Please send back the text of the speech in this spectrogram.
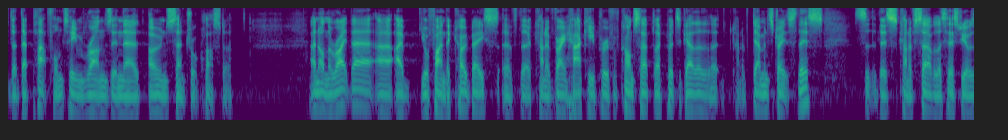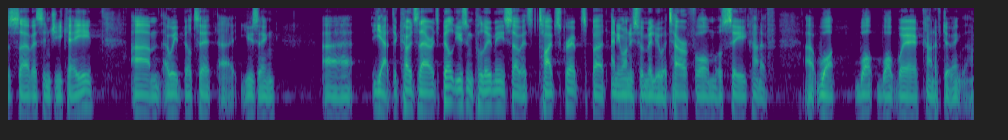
that their platform team runs in their own central cluster. And on the right there, uh, I, you'll find the code base of the kind of very hacky proof of concept I've put together that kind of demonstrates this, so this kind of serverless Istio as a service in GKE. Um, and we built it uh, using, uh, yeah, the code's there. It's built using Pulumi, so it's TypeScript, but anyone who's familiar with Terraform will see kind of uh, what, what, what we're kind of doing there.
